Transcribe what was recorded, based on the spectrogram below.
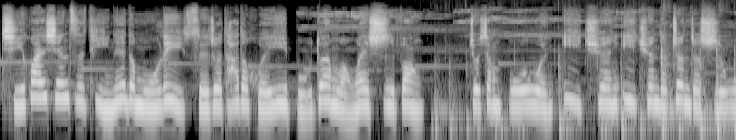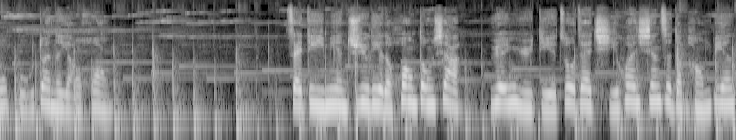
奇幻仙子体内的魔力随着她的回忆不断往外释放，就像波纹一圈一圈的震着石屋不断的摇晃。在地面剧烈的晃动下，渊羽叠坐在奇幻仙子的旁边，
